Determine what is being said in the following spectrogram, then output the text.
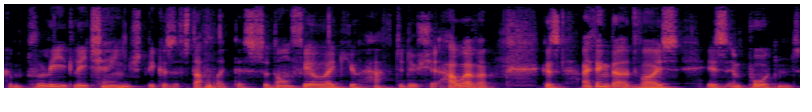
completely changed because of stuff like this so don't feel like you have to do shit. However because i think that advice is important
